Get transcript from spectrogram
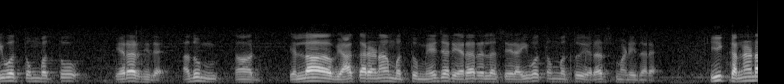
ಐವತ್ತೊಂಬತ್ತು ಎರರ್ಸ್ ಇದೆ. ಅದು ಎಲ್ಲ ವ್ಯಾಕರಣ ಮತ್ತು ಮೇಜರ್ ಎರರ್ ಎಲ್ಲ ಸೇರಿ ಐವತ್ತೊಂಬತ್ತು ಎರರ್ಸ್ ಮಾಡಿದ್ದಾರೆ. ಈ ಕನ್ನಡ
